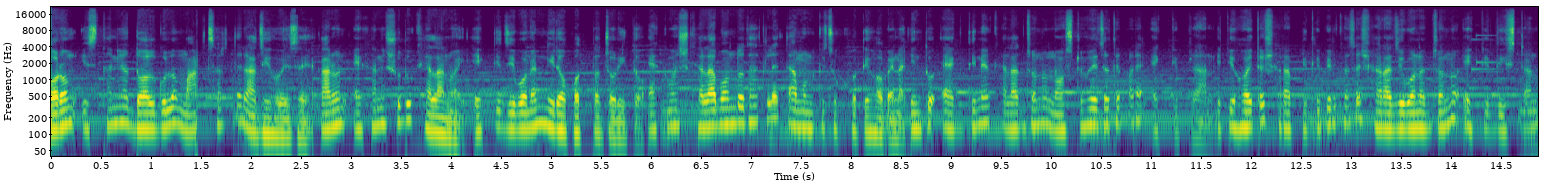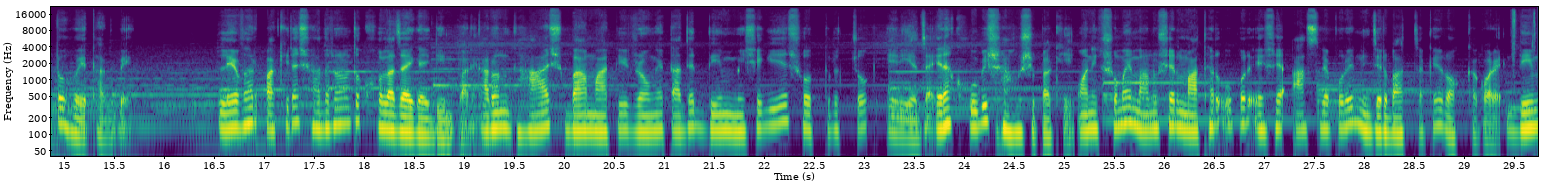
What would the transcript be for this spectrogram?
বরং স্থানীয় দলগুলো মাঠ ছাড়তে রাজি হয়েছে, কারণ এখানে শুধু খেলা নয়, একটি জীবনের নিরাপত্তা জড়িত। এক মাস খেলা বন্ধ থাকলে তেমন কিছু ক্ষতি হবে না, কিন্তু একদিনের খেলার জন্য নষ্ট হয়ে যেতে পারে একটি প্রাণ। এটি হয়তো সারা পৃথিবীর কাছে সারা জীবনের জন্য একটি দৃষ্টান্ত হয়ে থাকবে। লেভার পাখিরা সাধারণত খোলা জায়গায় ডিম পারে কারণ ঘাস বা মাটির রঙে তাদের ডিম মিশে গিয়ে শত্রুর চোখ এড়িয়ে যায়। এরা খুবই সাহসী পাখি। অনেক সময় মানুষের মাথার উপর এসে আশ্রে পড়ে নিজের বাচ্চাকে রক্ষা করে। ডিম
